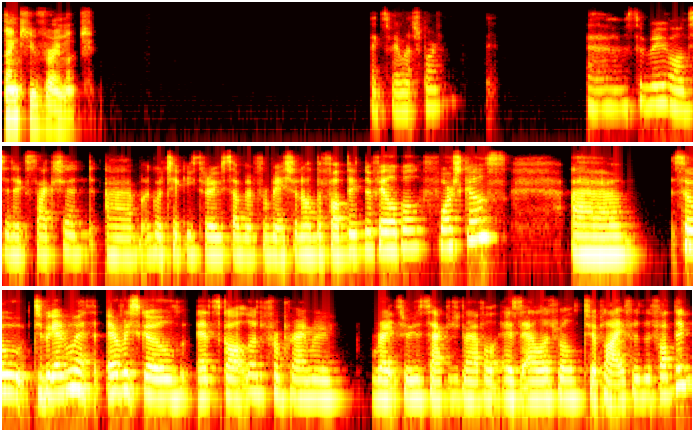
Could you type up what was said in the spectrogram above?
Thank you very much. Thanks very much, Martin. Um, so move on to the next section. Um, I'm going to take you through some information on the funding available for schools. Um, so to begin with, every school in Scotland from primary right through to secondary level is eligible to apply for the funding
